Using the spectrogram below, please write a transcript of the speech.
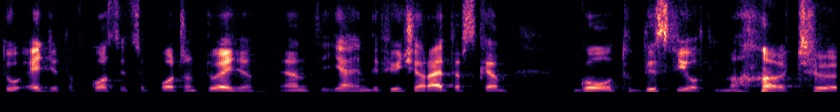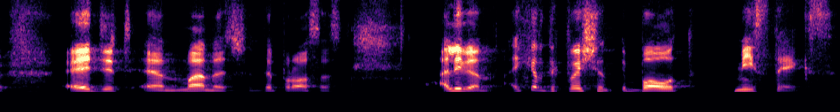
to edit of course it's important to edit and yeah in the future writers can go to this field you know to edit and manage the process Olivian, I have the question about mistakes.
